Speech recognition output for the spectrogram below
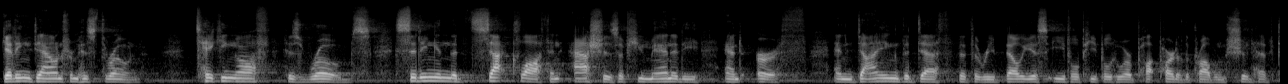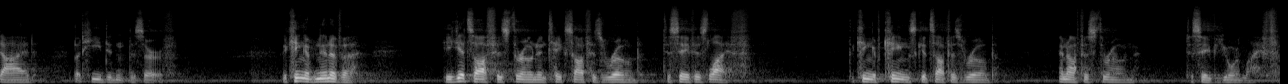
getting down from his throne, taking off his robes, sitting in the sackcloth and ashes of humanity and earth and dying the death that the rebellious, evil people who are part of the problem should have died, but he didn't deserve. The king of Nineveh, he gets off his throne and takes off his robe to save his life. The king of kings gets off his robe and off his throne to save your life.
